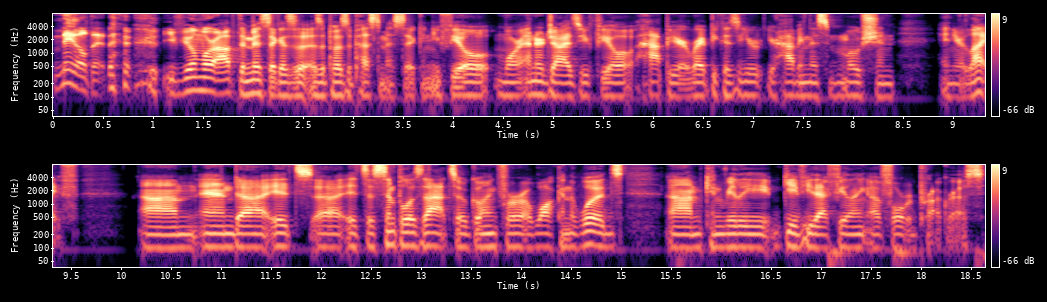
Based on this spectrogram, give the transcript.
Nailed it. you feel more optimistic as, a, as opposed to pessimistic, and you feel more energized. You feel happier, right? Because you're you're having this motion in your life. Um, and uh, it's uh, it's as simple as that. So going for a walk in the woods um, can really give you that feeling of forward progress.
